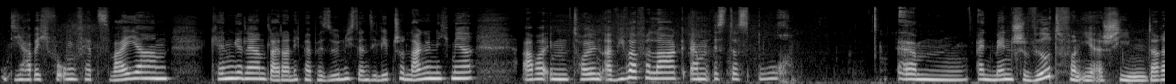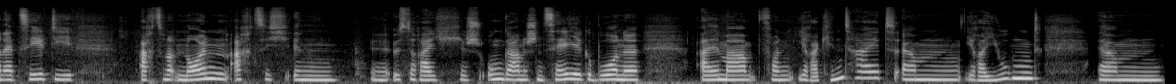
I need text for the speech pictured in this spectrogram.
Die habe ich vor ungefähr zwei Jahren kennengelernt, leider nicht mehr persönlich, denn sie lebt schon lange nicht mehr. Aber im tollen Aviva Verlag ähm, ist das Buch ähm, Ein Mensch wird von ihr erschienen. Darin erzählt die 1889 in äh, österreichisch-ungarischen Celje geborene Alma von ihrer Kindheit, ähm, ihrer Jugend, ähm,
